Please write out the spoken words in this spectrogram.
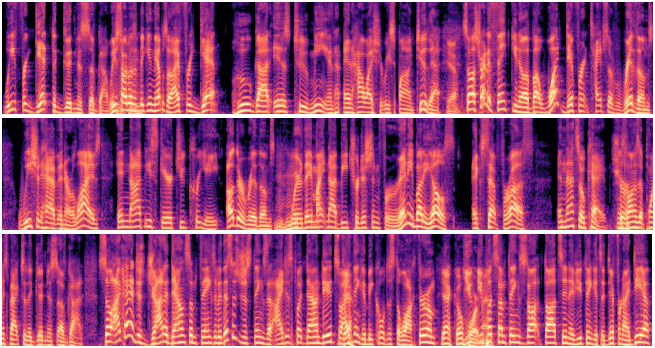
we forget the goodness of God. We just talked about the mm-hmm. beginning of the episode. I forget who God is to me and, and how I should respond to that. Yeah. So I was trying to think, you know, about what different types of rhythms we should have in our lives and not be scared to create other rhythms mm-hmm. where they might not be tradition for anybody else except for us. And that's okay, as long as it points back to the goodness of God. So I kind of just jotted down some things. I mean, this is just things that I just put down, dude. So I think it'd be cool just to walk through them. Yeah, go you, for it, You man. put some things, thought, thoughts in if you think it's a different idea.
